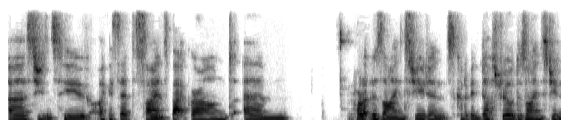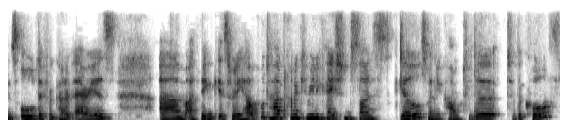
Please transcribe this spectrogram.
uh, students who, like I said, science background, um, product design students, kind of industrial design students, all different kind of areas. Um, I think it's really helpful to have kind of communication design skills when you come to the to the course,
